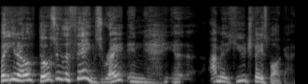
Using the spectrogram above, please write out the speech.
But you know, those are the things, right? And you know, I'm a huge baseball guy.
